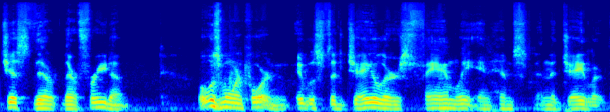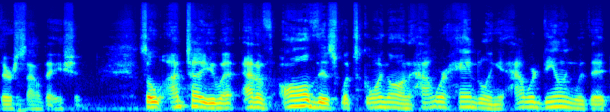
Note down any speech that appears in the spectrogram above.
just their their freedom. What was more important? It was the jailer's family and him and the jailer, their salvation. So I tell you, uh, out of all this, what's going on, how we're handling it, how we're dealing with it,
